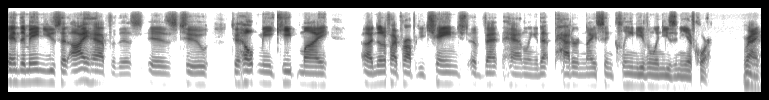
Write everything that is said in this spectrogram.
And the main use that I have for this is to to help me keep my uh, notify property changed event handling and that pattern nice and clean, even when using EF Core. Right.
